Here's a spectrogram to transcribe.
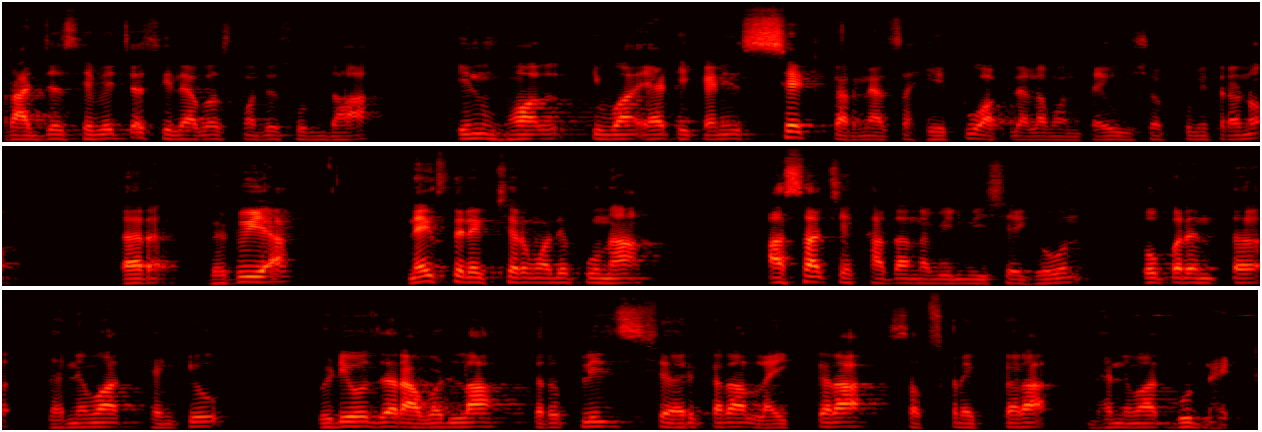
राज्यसेवेच्या सिलेबसमध्ये सुद्धा इन्व्हॉल्व किंवा या ठिकाणी सेट करण्याचा हेतू आपल्याला म्हणता येऊ शकतो मित्रांनो. तर भेटूया. नेक्स्ट लेक्चरमध्ये पुन्हा असाच एखादा नवीन विषय घेऊन. तोपर्यंत धन्यवाद. थँक्यू व्हिडिओ जर आवडला तर प्लीज शेअर करा लाईक करा सबस्क्राईब करा. धन्यवाद. Good night.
